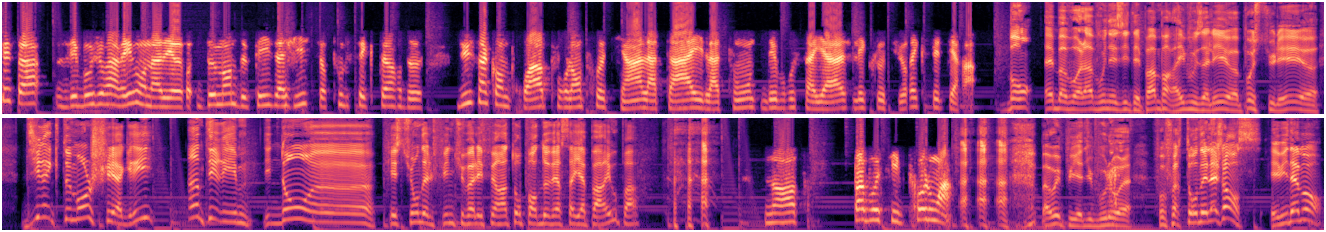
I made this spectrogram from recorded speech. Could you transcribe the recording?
C'est ça. Les beaux jours arrivent. On a des demandes de paysagistes sur tout le secteur de, du 53 pour l'entretien, la taille, la tonte, débroussaillage, les clôtures, etc. Bon, et ben voilà, vous n'hésitez pas, pareil, vous allez euh, postuler euh, directement chez Agri Intérim. Dites donc, euh, question Delphine, tu vas aller faire un tour porte de Versailles à Paris ou pas? Non, pas possible, trop loin. Bah oui, puis il y a du boulot, euh, faut faire tourner l'agence, évidemment.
